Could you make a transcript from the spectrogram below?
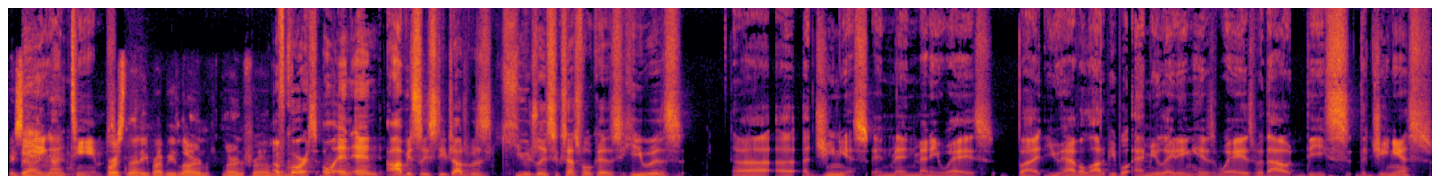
exactly. being on teams. Person that he probably learned learned from. Of and- course. Oh, and and obviously Steve Jobs was hugely successful because he was uh, a, a genius in in many ways. But you have a lot of people emulating his ways without the the genius.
